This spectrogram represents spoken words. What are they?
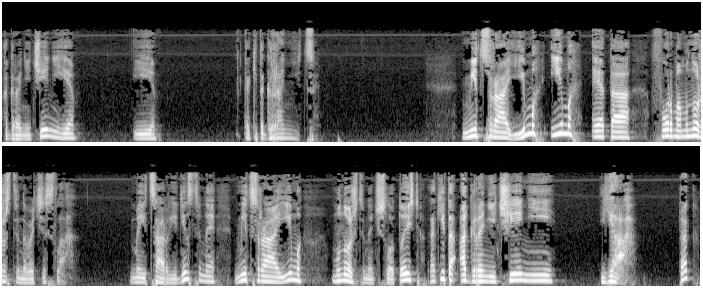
ограничение и какие-то границы. Мицраим, им – это форма множественного числа. Мейцар – единственное, Мицраим – множественное число, то есть какие-то ограничения. Так?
